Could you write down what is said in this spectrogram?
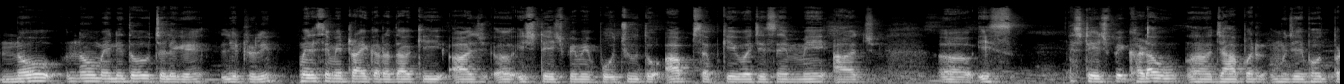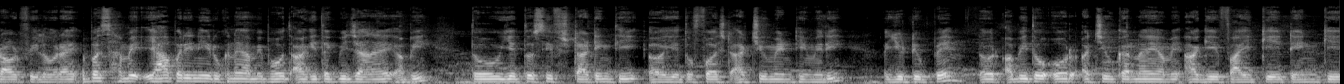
नौ नौ महीने तो चले गए लिटरली मेरे से मैं ट्राई कर रहा था कि आज इस स्टेज पे मैं पहुंचूं तो आप सबके वजह से मैं आज इस स्टेज पे खड़ा हूँ जहाँ पर मुझे बहुत प्राउड फील हो रहा है। बस हमें यहाँ पर ही नहीं रुकना है, हमें बहुत आगे तक भी जाना है अभी। तो ये तो सिर्फ़ स्टार्टिंग थी ये तो फ़र्स्ट अचीवमेंट थी मेरी यूट्यूब पे। और अभी तो और अचीव करना है हमें आगे फाइव के टेन के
